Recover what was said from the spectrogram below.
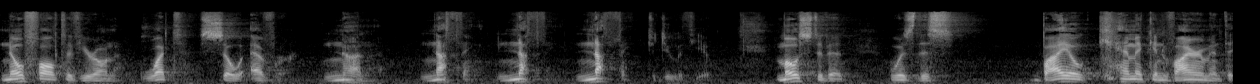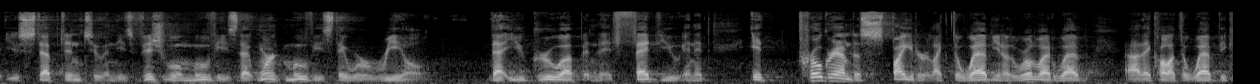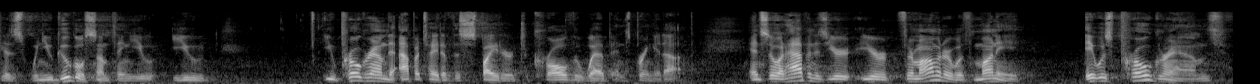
No fault of your own whatsoever. None. Nothing. Nothing. Nothing to do with you. Most of it was this biochemic environment that you stepped into in these visual movies that weren't movies, they were real. That you grew up and it fed you and it, it programmed a spider, like the web, you know, the World Wide Web, uh, they call it the web because when you Google something, you, you, you program the appetite of the spider to crawl the web and bring it up. And so what happened is your, your thermometer with money, it was programmed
